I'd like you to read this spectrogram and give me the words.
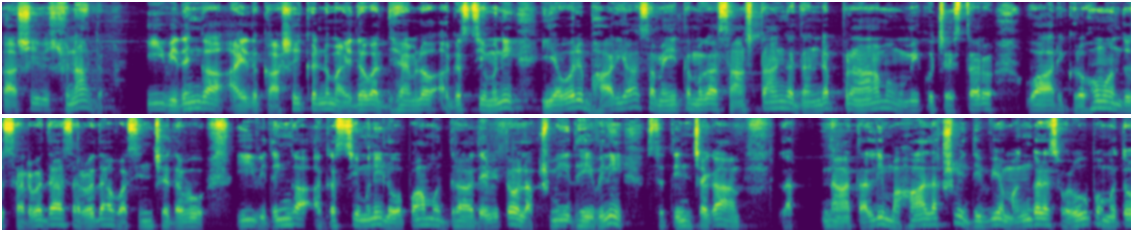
కాశీ విశ్వనాథ్. ఈ విధంగా ఐదు కాశీఖండం ఐదవ అధ్యాయంలో అగస్త్యముని ఎవరి భార్యా సమేతముగా సాష్టాంగ దండ ప్రణామము మీకు చేస్తారో వారి గృహమందు సర్వదా సర్వదా వసించెదవు. ఈ విధంగా అగస్త్యముని లోపాముద్రాదేవితో లక్ష్మీదేవిని స్థుతించగా లక్ నా తల్లి మహాలక్ష్మి దివ్య మంగళ స్వరూపముతో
